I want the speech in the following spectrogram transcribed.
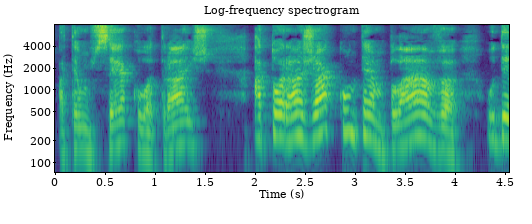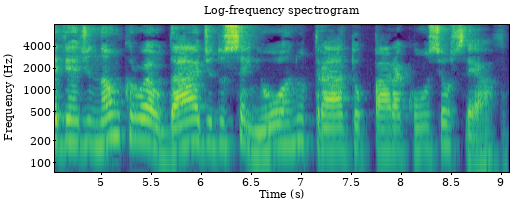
até um século atrás, a Torá já contemplava o dever de não crueldade do Senhor no trato para com o seu servo.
